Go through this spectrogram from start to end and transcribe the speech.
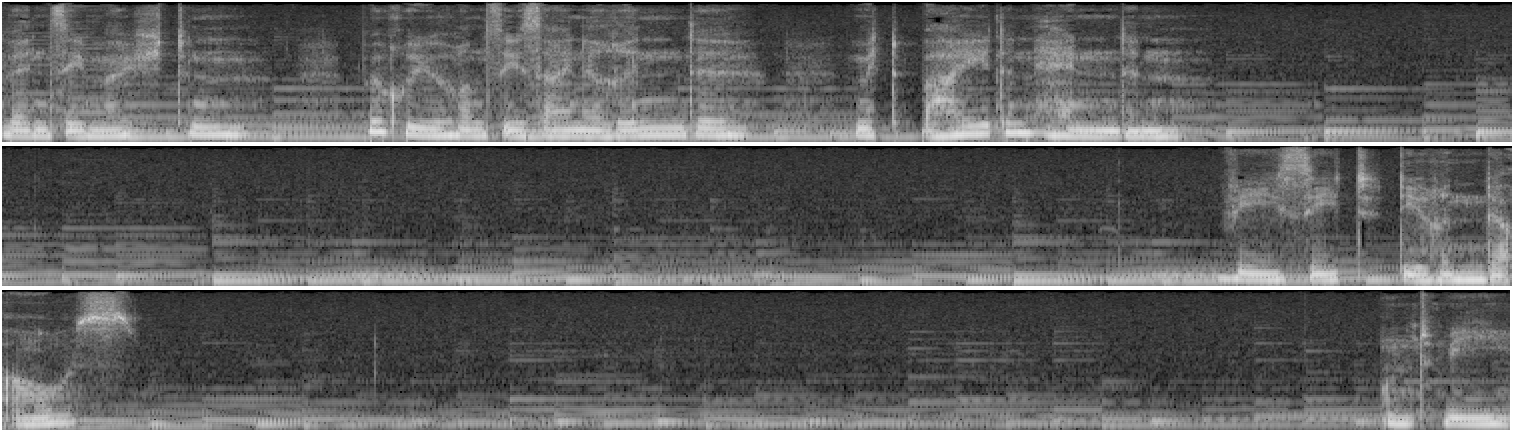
Wenn Sie möchten, berühren Sie seine Rinde mit beiden Händen. Wie sieht die Rinde aus? Und wie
